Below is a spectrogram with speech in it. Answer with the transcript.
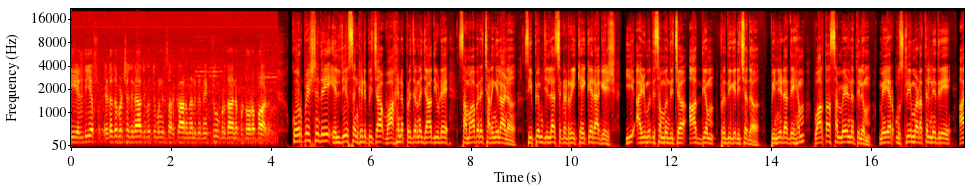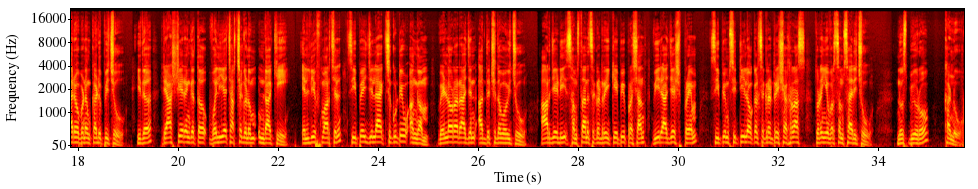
ഈ എൽ ഡി എഫ് ഇടതുപക്ഷ ജനാധിപത്യ മുന്നിൽ സർക്കാർ നൽകുന്ന ഏറ്റവും പ്രധാനപ്പെട്ട ഉറപ്പാണ്. കോർപ്പറേഷനെതിരെ എൽ ഡി എഫ് സംഘടിപ്പിച്ച വാഹന പ്രചരണ ജാഥയുടെ സമാപന ചടങ്ങിലാണ് സി പി എം ജില്ലാ സെക്രട്ടറി കെ കെ രാഗേഷ് ഈ അഴിമതി സംബന്ധിച്ച് ആദ്യം പ്രതികരിച്ചത്. പിന്നീട് അദ്ദേഹം വാർത്താ സമ്മേളനത്തിലും മേയർ മുസ്ലിം മഠത്തിനെതിരെ ആരോപണം കടുപ്പിച്ചു. ഇത് രാഷ്ട്രീയ രംഗത്ത് വലിയ ചർച്ചകളും ഉണ്ടാക്കി. എൽ ഡി എഫ് മാർച്ചിൽ സി പി ഐ ജില്ലാ എക്സിക്യൂട്ടീവ് അംഗം വെള്ളോറ രാജൻ അധ്യക്ഷത വഹിച്ചു. ആർ ജെ ഡി സംസ്ഥാന secretary K P Prashanth V Rajesh Prem C P M city local secretary Shahraz തുടങ്ങിയവർ സംസാരിച്ചു. News bureau Kannur.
